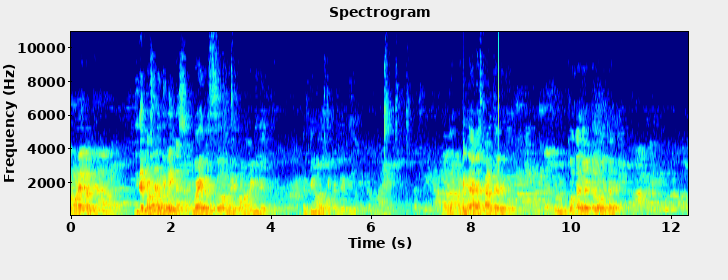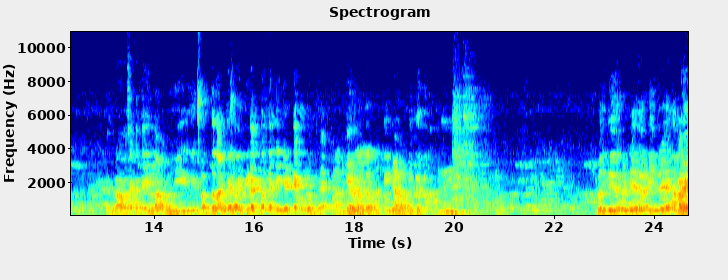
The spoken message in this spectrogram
ನೋಡೇ ಇಲ್ಲ ಇದೇ ಫಸ್ಟ್ ವೈರಸ್ ವೈರಸ್ ಏನೋ ಆಗಿದೆ. ಅದಕ್ಕೆ ಇನ್ನೂ ಔಷಧಿ ಕಂಡಿಟ್ಟಿಲ್ಲ ಜಾಗ ಕಾಣ್ತಾ ಇದೆ. ತೋಕ ಜಾಗಕ್ಕೆಲ್ಲ ಹೋಯ್ತಾ ಇದೆ. ಎದುರ ಅವಶ್ಯಕತೆ ಇಲ್ಲ. ಈಗ ಬಂತಲ್ಲ ಹಂಗೇನೋ ಗಿಡಕ್ಕೆ ಬಂದಂಗೆ ಗೆಡ್ಡೆಗೂ ಬಂದ್ರೆ ಹ್ಮ್. ಬದುಕಿದ ಬಡ್ಡಿ ಎಲ್ಲ ರೆಡಿ ಇದ್ರೆ ಅದೇ.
